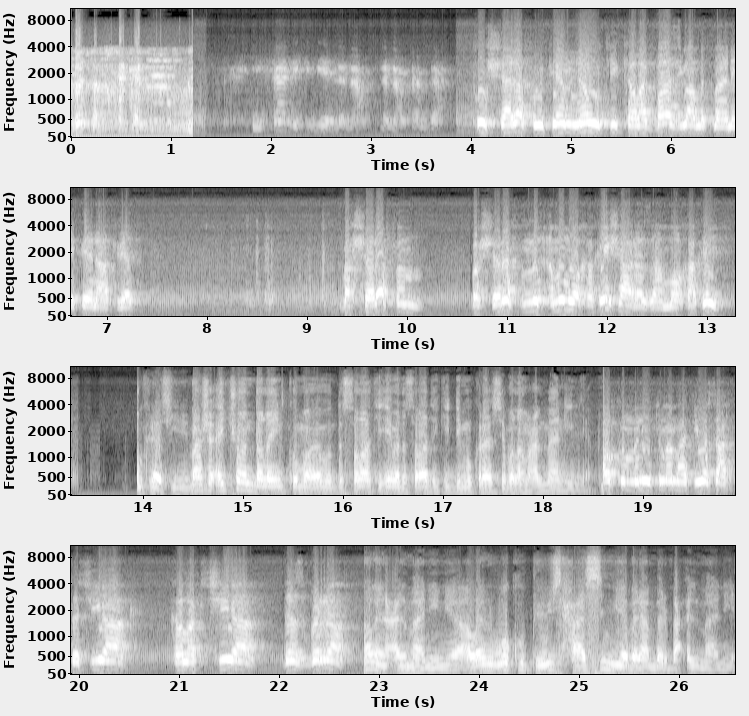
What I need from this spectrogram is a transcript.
بس افتكر إنساني كمية لنا لنا وكان ده تو شەرەف و پێم نەوتی کەڵک بازی وا متمانەی پێ ناکرێت بە شەرەفم بە شەرەف من ئەمە مۆخەکەی شارەزان دموکراسی باشە ئەی چۆن دەڵێن دەسەڵاتی ئێمە دەسەڵاتێکی دیموکراسی بەڵام ئەلمانینە ئەوکم منوتم ئەم هەتی وەساختە چییە کەڵک چییە؟ دەست بڕە. ئەڵێن ئەلمانی نییە ئەڵێن وەکو پێویست حاسم نییە بەرامبەر بە ئەلمانی.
